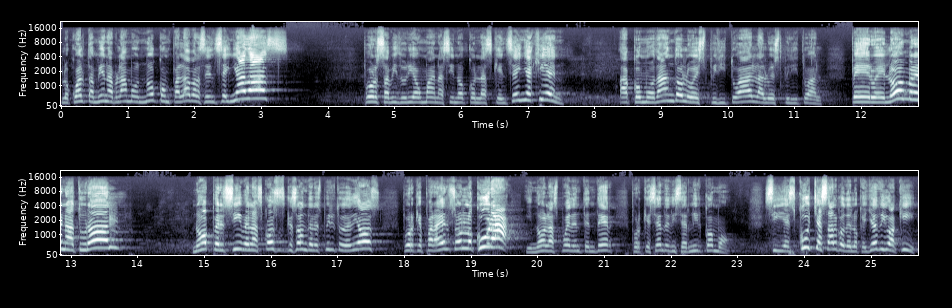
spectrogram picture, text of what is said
Lo cual también hablamos no con palabras enseñadas por sabiduría humana, sino con las que enseña quién, acomodando lo espiritual a lo espiritual. Pero el hombre natural no percibe las cosas que son del Espíritu de Dios porque para él son locura y no las puede entender porque se han de discernir cómo. Si escuchas algo de lo que yo digo aquí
